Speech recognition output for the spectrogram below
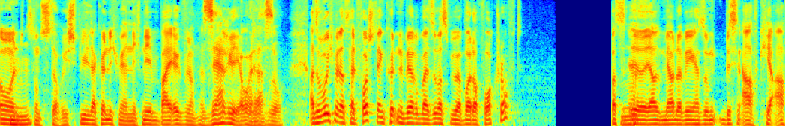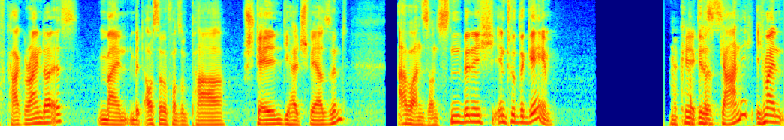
Und Mhm. so ein Storyspiel, da könnte ich mir nicht nebenbei irgendwie noch eine Serie oder so. Also wo ich mir das halt vorstellen könnte, wäre bei sowas wie bei World of Warcraft. Was Ja. äh, ja mehr oder weniger so ein bisschen AFK, AFK-Grinder ist. Ich meine, mit Ausnahme von so ein paar Stellen, die halt schwer sind. Aber ansonsten bin ich into the game. Okay, Habt ihr das gar nicht? Ich meine,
